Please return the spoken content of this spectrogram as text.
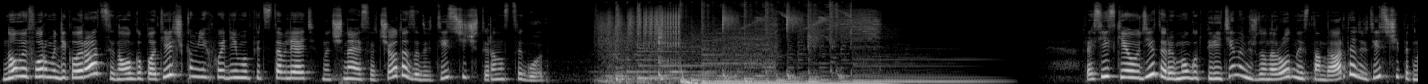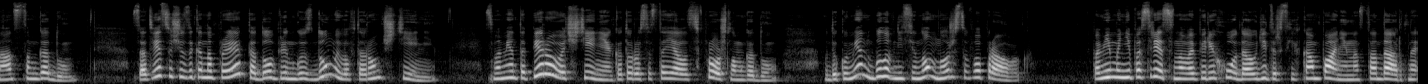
Новые формы декларации налогоплательщикам необходимо представлять, начиная с отчета за 2014 год. Российские аудиторы могут перейти на международные стандарты в 2015 году. Соответствующий законопроект одобрен Госдумой во втором чтении. С момента первого чтения, которое состоялось в прошлом году, в документ было внесено множество поправок. Помимо непосредственного перехода аудиторских компаний на стандартный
